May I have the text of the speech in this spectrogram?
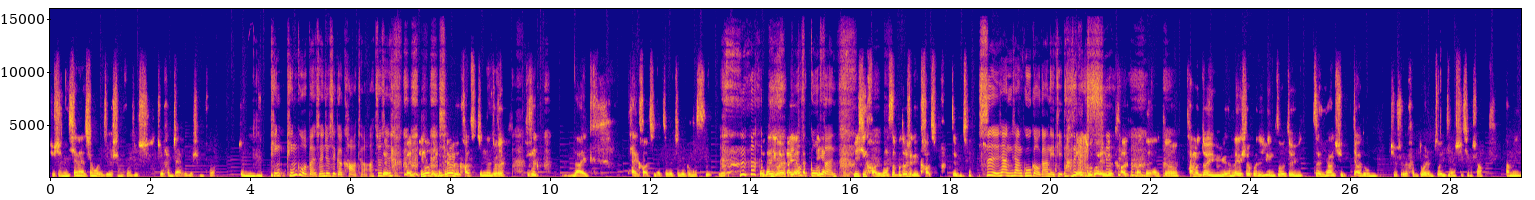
就是你现在生活的这个生活，就是就很窄的一个生活。就你你苹苹果本身就是一个 cult 啊，就是对，苹果本身就是个 cult，真的就是就是 like 太 cult 了，这个这个公司。对，但你会发现，果粉运行好的公司不都是个 cult 吗？对不对？是像像 Google 刚刚你提到的，对，Google 也是个 cult 嘛？对，就他们对于人类社会的运作，对于怎样去调动。就是很多人做一件事情上，他们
